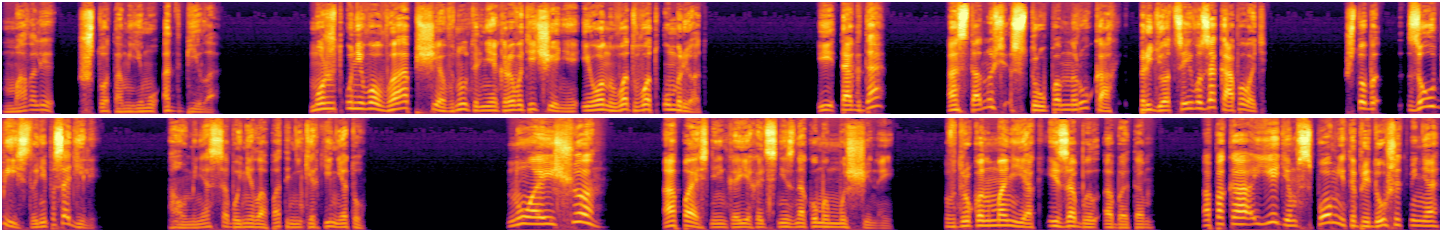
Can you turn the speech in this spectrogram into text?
мало ли, что там ему отбило. Может, у него вообще внутреннее кровотечение, и он вот-вот умрет. И тогда останусь с трупом на руках Придется его закапывать, чтобы за убийство не посадили. А у меня с собой ни лопаты, ни кирки нету. Ну, а еще опасненько ехать с незнакомым мужчиной. Вдруг он маньяк и забыл об этом. А пока едем, вспомнит и придушит меня.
